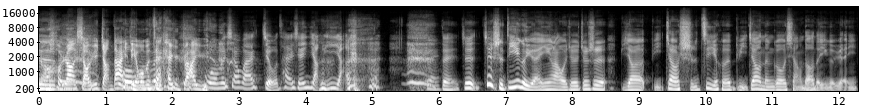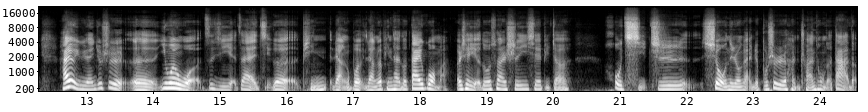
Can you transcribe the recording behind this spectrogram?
然后让小鱼长大一点，我们再开始抓鱼。我们先把韭菜先养一养。对对，这这是第一个原因了。我觉得就是比较比较实际和比较能够想到的一个原因。还有一个原因就是，呃，因为我自己也在几个平两个不两个平台都待过嘛，而且也都算是一些比较。后起之秀那种感觉，不是很传统的大的。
